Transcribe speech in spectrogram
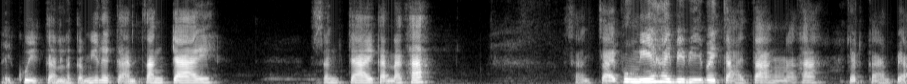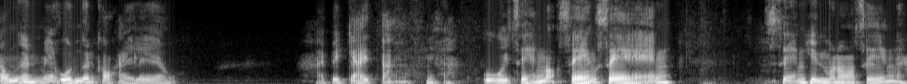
ได้คุยกันแล้วก็มีรายการสั่งใจสั่งใจกันนะคะสั่งจ่ายพรุ่งนี้ให้บีบีไปจ่ายตังค์นะคะ จัดการไปเอาเงินแม่โอนเงินเขาให้แล้ว ให้ไปจ่ายตังค์นี่ค่ะโอ้ยแสงเนาะแสงแสง แสงเห็นมาเนาะแสงน่ะ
